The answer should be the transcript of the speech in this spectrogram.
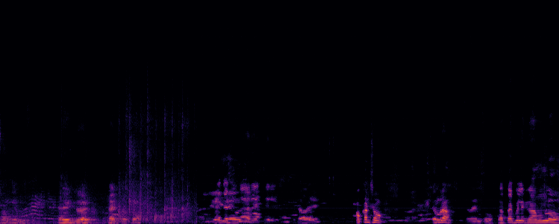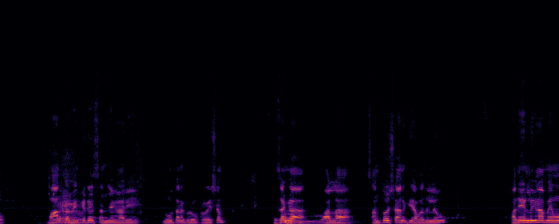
సంతోషం వెరీ గుడ్ ఒక్క నిమిషం. గ్రామంలో మార్క వెంకటేష్ సంజయ్ గారి నూతన గృహప్రవేశం. నిజంగా వాళ్ళ సంతోషానికి అవధులు లేవు. పదేళ్ళుగా మేము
